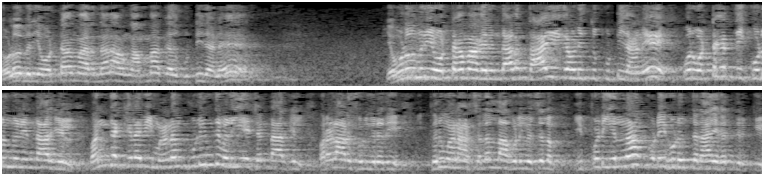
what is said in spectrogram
எவ்வளவு பெரிய ஒட்டகமா இருந்தாலும் அவங்க அம்மாக்கு அது குட்டி தானே எவ்வளவு பெரிய ஒட்டகமாக இருந்தாலும் தாயை கவனித்து குட்டிதானே? ஒரு ஒட்டகத்தை கொடுங்கள் என்றார்கள். வந்த கிழவி மனம் புளிந்து வெளியே சென்றார்கள். வரலாறு சொல்கிறது பெருமானார் செல்லல்லா ஒளிவு செல்லும் இப்படியெல்லாம் கொடை கொடுத்த நாயகத்திற்கு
